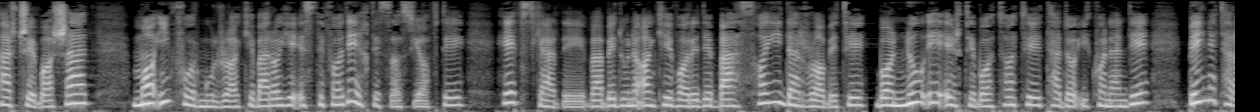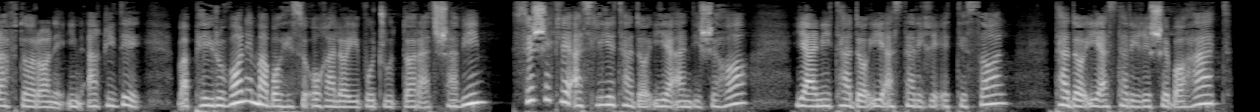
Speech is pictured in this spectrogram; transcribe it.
هرچه باشد، ما این فرمول را که برای استفاده اختصاص یافته حفظ کرده و بدون آنکه وارد بحثهایی در رابطه با نوع ارتباطات تداعی کننده بین طرفداران این عقیده و پیروان مباحث اغلایی وجود دارد شویم، سه شکل اصلی تداعی اندیشه ها یعنی تداعی از طریق اتصال، تداعی از طریق شباهت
